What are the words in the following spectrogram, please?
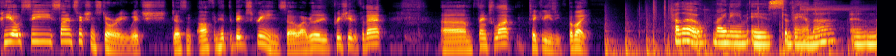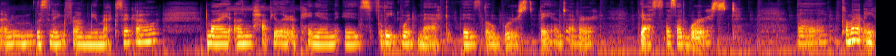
POC science fiction story, which doesn't often hit the big screen. So I really appreciate it for that. Um, thanks a lot. Take it easy. Bye bye. Hello, my name is Savannah, and I'm listening from New Mexico. My unpopular opinion is Fleetwood Mac is the worst band ever. Yes, I said worst. Uh, come at me.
